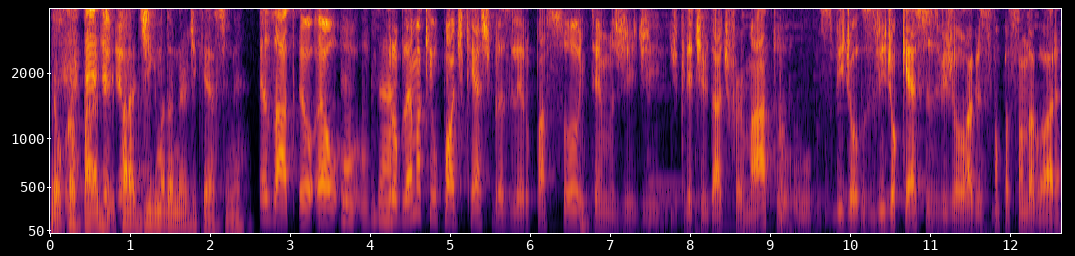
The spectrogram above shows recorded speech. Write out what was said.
É o, é o paradi- eu- eu- paradigma do Nerdcast, né? Exato. Eu, é o, Exato. problema que o podcast brasileiro passou em termos de, de- de criatividade de formato, os, video, os videocasts e videologgers estão passando agora.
